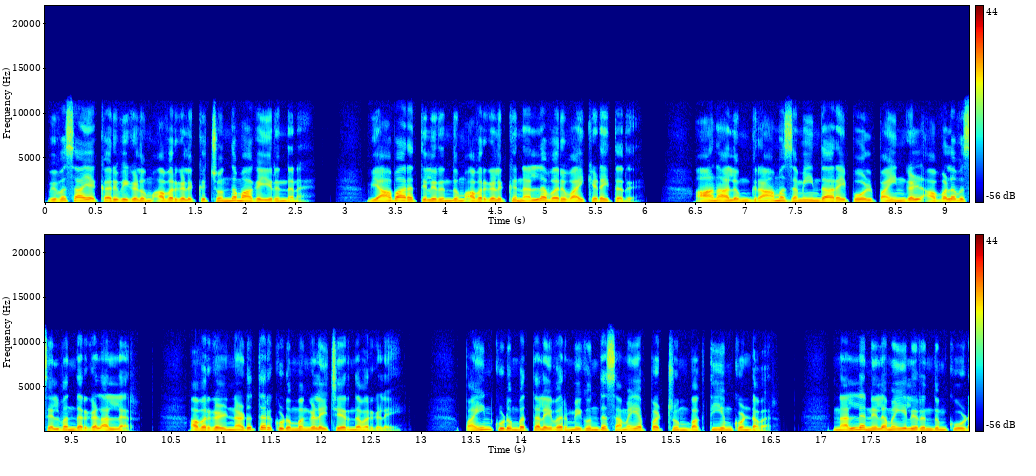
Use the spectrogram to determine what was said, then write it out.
விவசாய கருவிகளும் அவர்களுக்கு சொந்தமாக இருந்தன. வியாபாரத்திலிருந்தும் அவர்களுக்கு நல்ல வருவாய் கிடைத்தது. ஆனாலும் கிராம ஜமீன்தாரை போல் பைன்கள் அவ்வளவு செல்வந்தர்கள் அல்லர். அவர்கள் நடுத்தர குடும்பங்களைச் சேர்ந்தவர்களே. பைன் குடும்பத் தலைவர் மிகுந்த சமயப்பற்றும் பக்தியும் கொண்டவர். நல்ல நிலைமையிலிருந்தும் கூட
